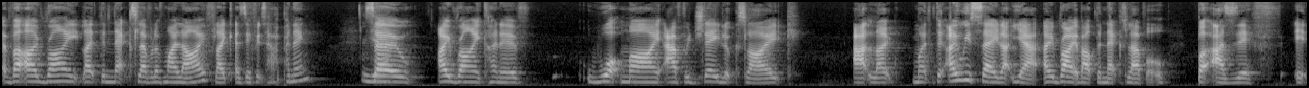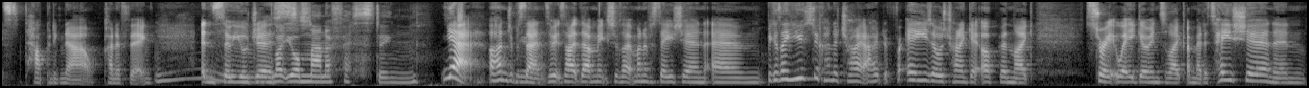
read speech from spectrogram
but I write like the next level of my life like as if it's happening. Yeah. So I write kind of what my average day looks like at like my I always say like yeah, I write about the next level, but as if it's happening now kind of thing. And so you're just Mm, like you're manifesting. yeah, hundred Yeah. percent. So it's like that mixture of like manifestation. Um, because I used to kind of try. I for ages, I was trying to get up and like straight away go into like a meditation and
